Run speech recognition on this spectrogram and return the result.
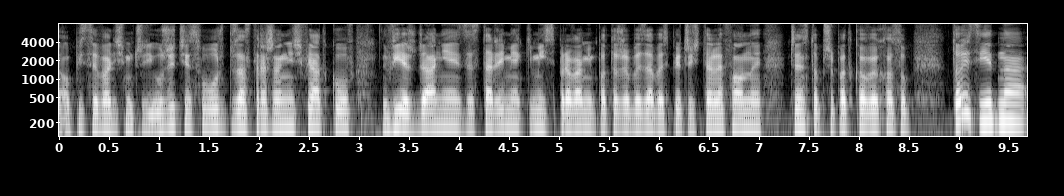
y, opisywaliśmy, czyli użycie służb, zastraszanie świadków, wjeżdżanie ze starymi jakimiś sprawami po to, żeby zabezpieczyć telefony, często przypadkowych osób. To jest jedna,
